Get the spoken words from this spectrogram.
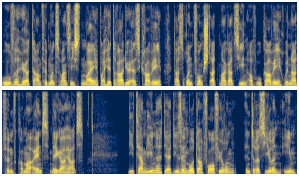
Uwe hörte am 25. Mai bei Hitradio SKW das Rundfunkstadtmagazin auf UKW 105,1 MHz. Die Termine der Dieselmotorvorführung interessieren ihm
